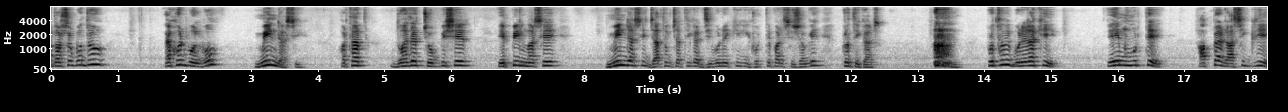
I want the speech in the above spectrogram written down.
দর্শক বন্ধু, এখন বলব মীন রাশি। অর্থাৎ দু হাজার চব্বিশের এপ্রিল মাসে মীন রাশির জাতক জাতিকার জীবনে কী কী ঘটতে পারে সে সঙ্গে প্রতিকার। প্রথমে বলে রাখি, এই মুহূর্তে আপনার রাশিগৃহে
